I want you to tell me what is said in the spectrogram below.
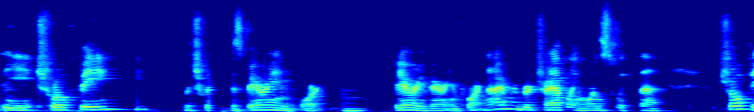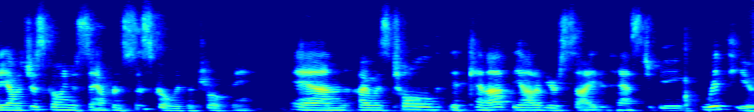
the trophy, which was very important, very, very important. I remember traveling once with the trophy. I was just going to San Francisco with the trophy and I was told it cannot be out of your sight, it has to be with you.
